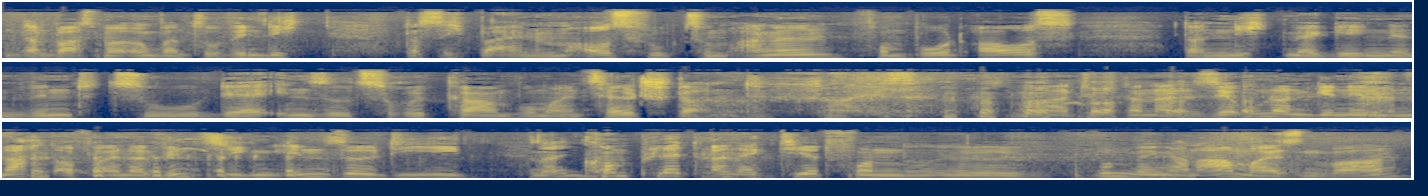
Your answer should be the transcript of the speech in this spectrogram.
dann war es mal irgendwann so windig, dass ich bei einem Ausflug zum Angeln vom Boot aus dann nicht mehr gegen den Wind zu der Insel zurückkam, wo mein Zelt stand. Scheiße. Das war natürlich dann eine sehr unangenehme Nacht auf einer winzigen Insel, die Nein. komplett annektiert von äh, Unmengen an Ameisen waren.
